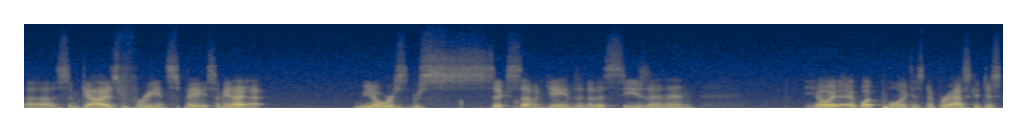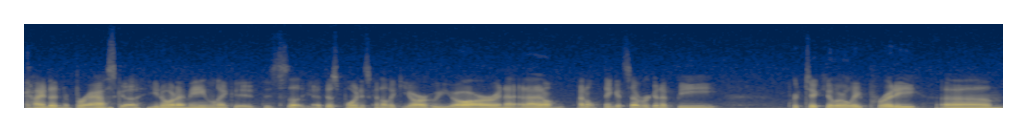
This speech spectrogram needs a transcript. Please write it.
uh, some guys free in space. I mean, I, I you know, we're we're six seven games into this season, and you know, at, at what point is Nebraska just kind of Nebraska? You know what I mean? Like, it, it's like, at this point, it's kind of like you are who you are, and I, and I don't I don't think it's ever going to be particularly pretty um,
